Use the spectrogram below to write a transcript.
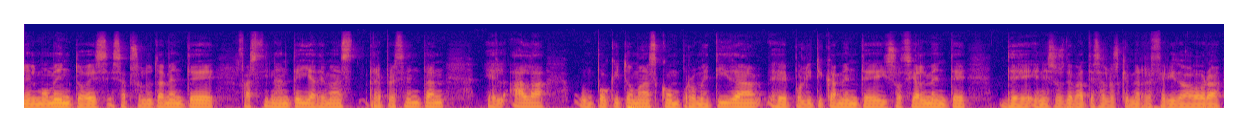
el momento. Es, es absolutamente fascinante y además representan el ala un poquito más comprometida eh, políticamente y socialmente de, en esos debates a los que me he referido ahora,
